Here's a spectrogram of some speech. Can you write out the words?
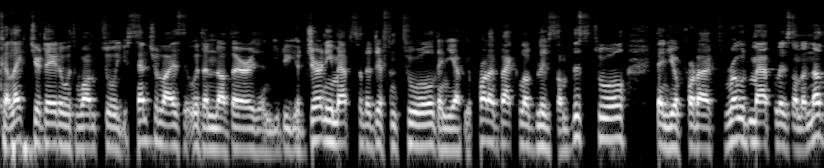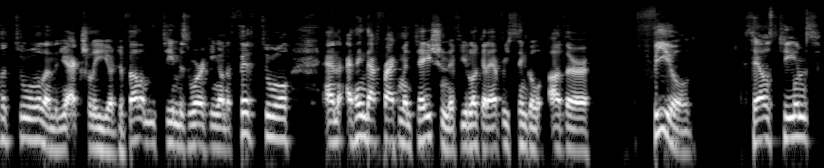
collect your data with one tool, you centralize it with another, then you do your journey maps on a different tool, then you have your product backlog lives on this tool, then your product roadmap lives on another tool, and then you actually your development team is working on a fifth tool. And I think that fragmentation, if you look at every single other field, sales teams,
